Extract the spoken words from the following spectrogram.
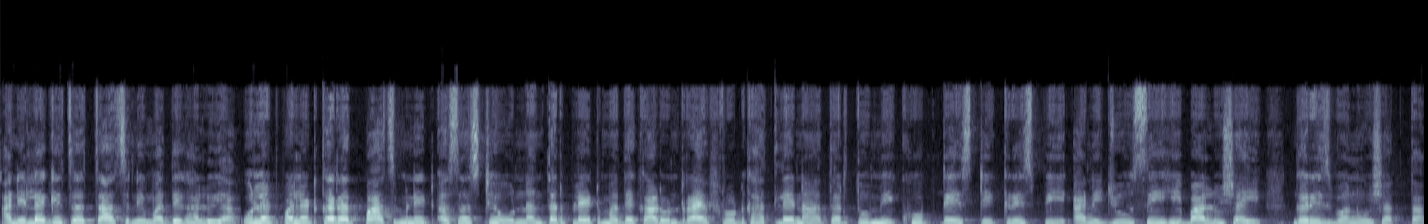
आणि लगेचच चाचणीमध्ये घालूया. उलट पलट करत पाच मिनिट असंच ठेवून नंतर प्लेटमध्ये काढून ड्रायफ्रूट घातले ना तर तुम्ही खूप टेस्टी क्रिस्पी आणि ज्युसी ही बालुशाही घरीच बनवू शकता.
